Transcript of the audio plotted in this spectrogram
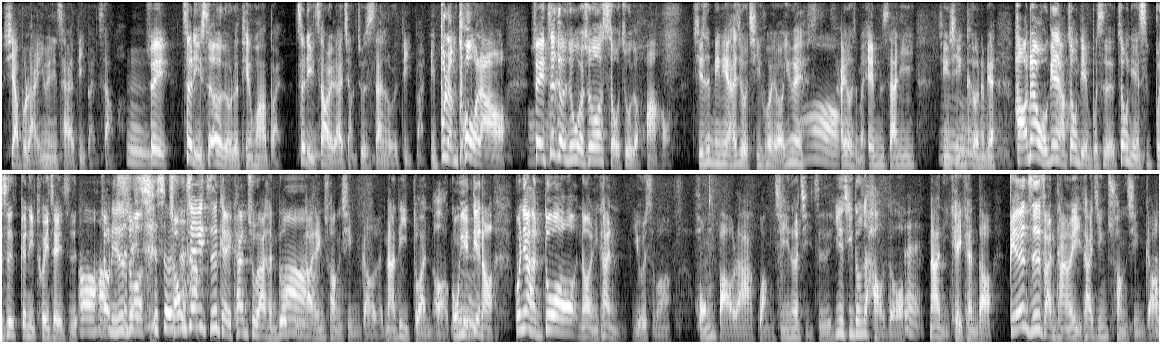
下不来，因为你踩在地板上嘛，嗯，所以这里是二楼的天花板。这里照理来讲就是三楼的地板，你不能破了哦。所以这个如果说守住的话，哈，其实明年还是有机会哦，因为还有什么 M 三一、金星科那边。好，那我跟你讲，重点不是，重点是不是跟你推这一支？重点是说，从这一支可以看出来，很多股票已经创新高了。那立端哦，工业电脑，工业很多哦。然后你看有什么红宝啦、广基那几支，业绩都是好的哦。对。那你可以看到，别人只是反弹而已，它已经创新高。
